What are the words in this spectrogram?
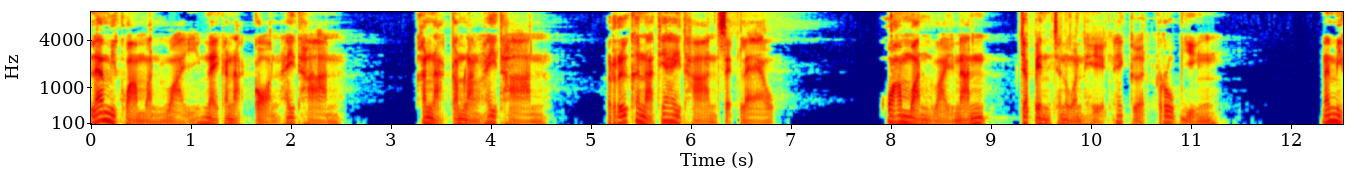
และมีความหวั่นไหวในขณะก่อนให้ทาน ขณะกำลังให้ทาน หรือขณะที่ให้ทานเสร็จแล้ว ความวันไหวนั้นจะเป็นชนวนเหตุให้เกิดรูปหญิง และมี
